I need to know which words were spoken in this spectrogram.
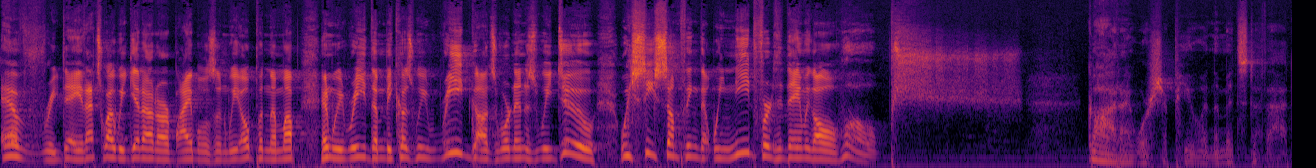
every day. That's why we get out our Bibles and we open them up and we read them because we read God's Word. And as we do, we see something that we need for today and we go, whoa, psh, God, I worship you in the midst of that.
